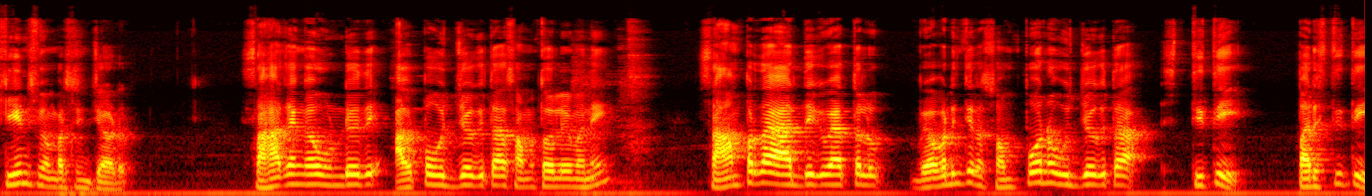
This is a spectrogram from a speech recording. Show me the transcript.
కీన్స్ విమర్శించాడు. సహజంగా ఉండేది అల్ప ఉద్యోగిత సమతౌల్యమని సాంప్రదాయ ఆర్థికవేత్తలు వివరించిన సంపూర్ణ ఉద్యోగిత స్థితి పరిస్థితి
